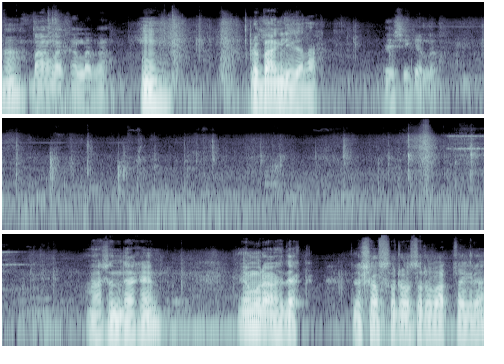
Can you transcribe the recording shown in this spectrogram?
হ্যাঁ? বাংলা কালার হ্যাঁ? হুম। বাংলি কালার দেশি কালার আসুন, দেখেন। এমরা দেখ সব ছোটো ছোটো বাচ্চাগুলা।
